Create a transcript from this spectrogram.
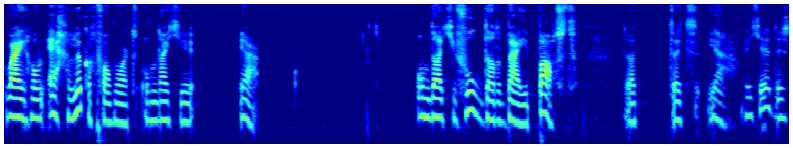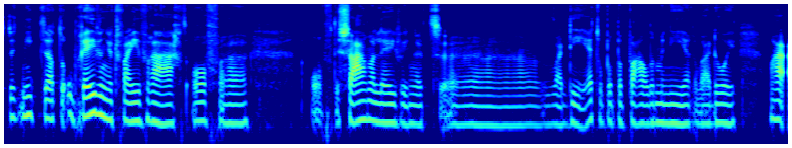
waar je gewoon echt gelukkig van wordt. Omdat je, ja, omdat je voelt dat het bij je past. Dat, dat ja, weet je, dus dat niet dat de omgeving het van je vraagt of, uh, of de samenleving het uh, waardeert op een bepaalde manier, waardoor je, maar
